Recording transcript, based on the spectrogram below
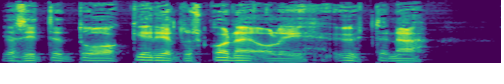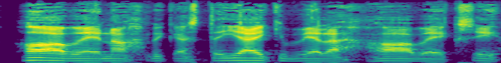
ja sitten tuo kirjoituskone oli yhtenä haaveena, mikä sitten jäikin vielä haaveeksi.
